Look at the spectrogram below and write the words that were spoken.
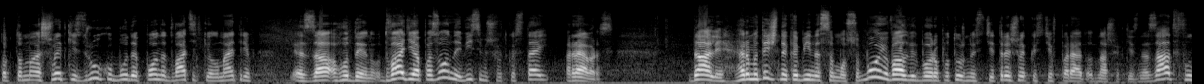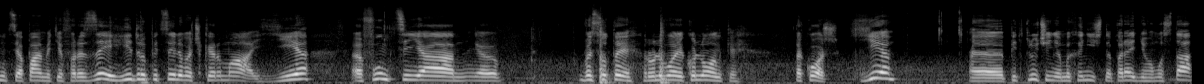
Тобто швидкість руху буде понад 20 км за годину. Два діапазони, 8 швидкостей, реверс. Далі, герметична кабіна, само собою, вал відбору потужності, три швидкості вперед, одна швидкість назад, функція пам'яті фрези, гідропідсилювач керма є, е, функція е, висоти рульової кольонки також є. Е, Підключення механічне переднього моста,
